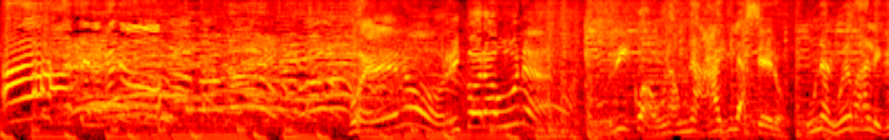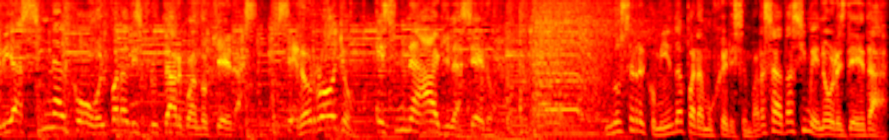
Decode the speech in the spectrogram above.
¡Ah! ¡Se lo ganó! Bueno, rico ahora una. Rico ahora una águila cero. Una nueva alegría sin alcohol para disfrutar cuando quieras. Cero rollo. Es una águila cero. No se recomienda para mujeres embarazadas y menores de edad.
